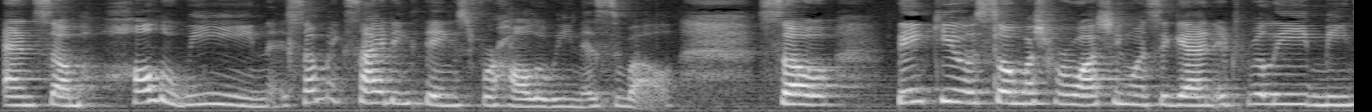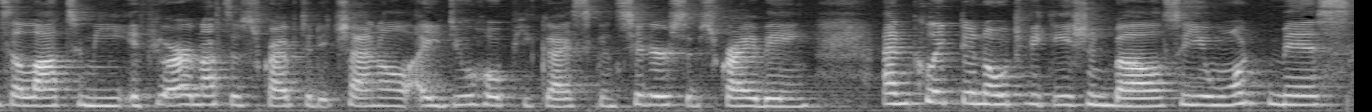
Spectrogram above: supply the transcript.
and some Halloween, some exciting things for Halloween as well. So thank you so much for watching once again. It really means a lot to me. If you are not subscribed to the channel, I do hope you guys consider subscribing and click the notification bell so you won't miss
